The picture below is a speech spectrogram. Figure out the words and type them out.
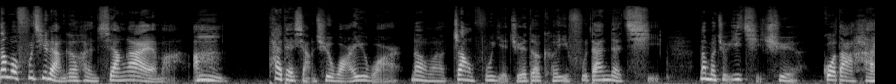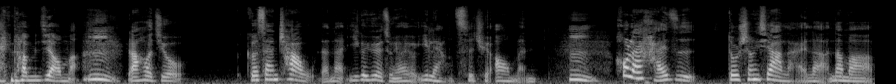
那么夫妻两个很相爱嘛，啊，嗯太太想去玩一玩，那么丈夫也觉得可以负担得起，那么就一起去过大海，他们叫嘛，嗯然后就隔三差五的呢，一个月总要有一两次去澳门。嗯后来孩子都生下来了，那么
